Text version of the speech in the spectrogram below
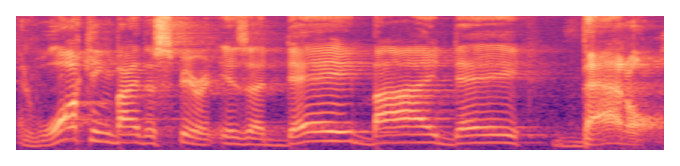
and walking by the Spirit is a day by day battle.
